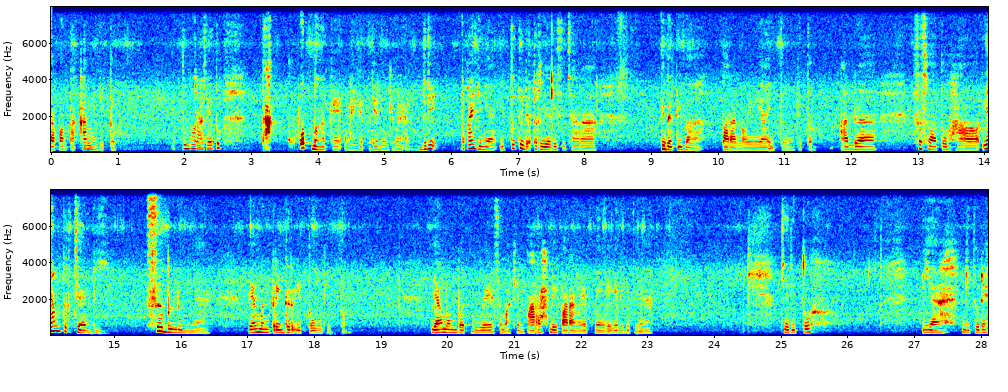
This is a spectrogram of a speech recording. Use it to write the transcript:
nggak kontakan gitu. Itu gue rasanya tuh takut banget kayak oh my god dia mau gimana? Jadi pokoknya gini ya itu tidak terjadi secara tiba-tiba paranoia itu gitu. Ada sesuatu hal yang terjadi sebelumnya yang men-trigger itu gitu yang membuat gue semakin parah di paranoidnya kayak gitu-gitunya. Jadi tuh ya gitu deh.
